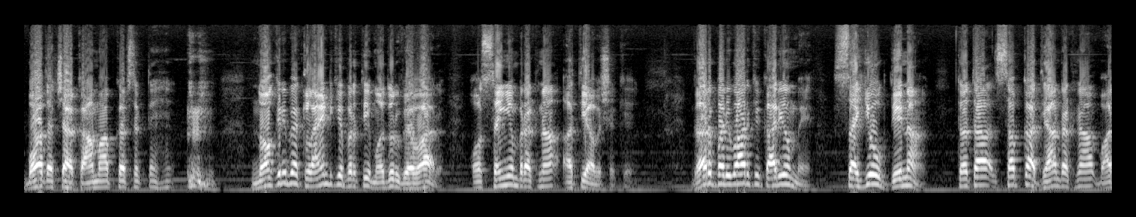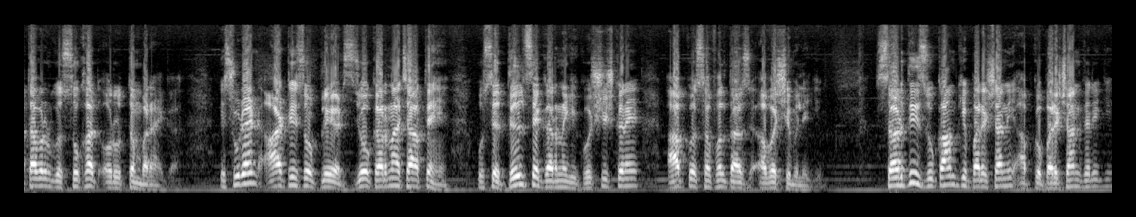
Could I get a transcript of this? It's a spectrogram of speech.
बहुत अच्छा काम आप कर सकते हैं। नौकरी में क्लाइंट के प्रति मधुर व्यवहार और संयम रखना अति आवश्यक है। घर परिवार के कार्यों में सहयोग देना तथा सबका ध्यान रखना वातावरण को सुखद और उत्तम बनाएगा। स्टूडेंट आर्टिस्ट और प्लेयर्स जो करना चाहते हैं, उसे दिल से करने की कोशिश करें, आपको सफलता अवश्य मिलेगी। सर्दी, जुकाम की परेशानी आपको परेशान करेगी।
